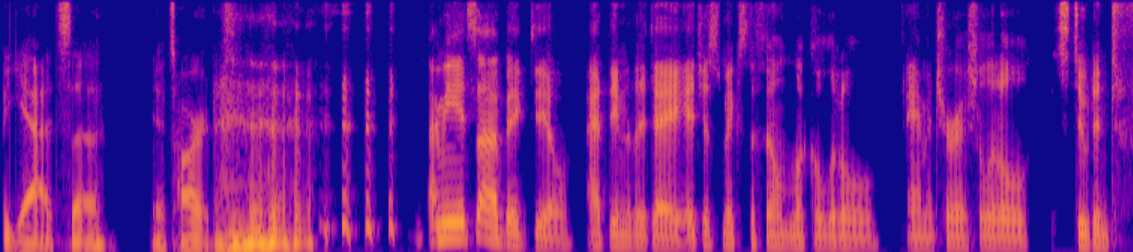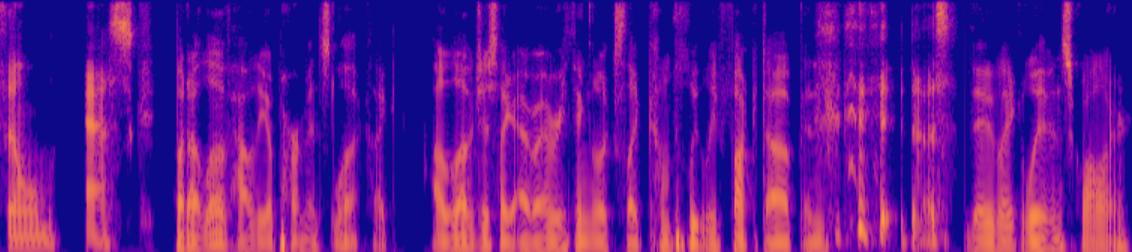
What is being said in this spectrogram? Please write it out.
But yeah, it's uh it's hard. I mean, it's not a big deal at the end of the day. It just makes the film look a little amateurish, a little student film esque. but I love how the apartments look. Like I love just like everything looks like completely fucked up and it does. they like live in squalor.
